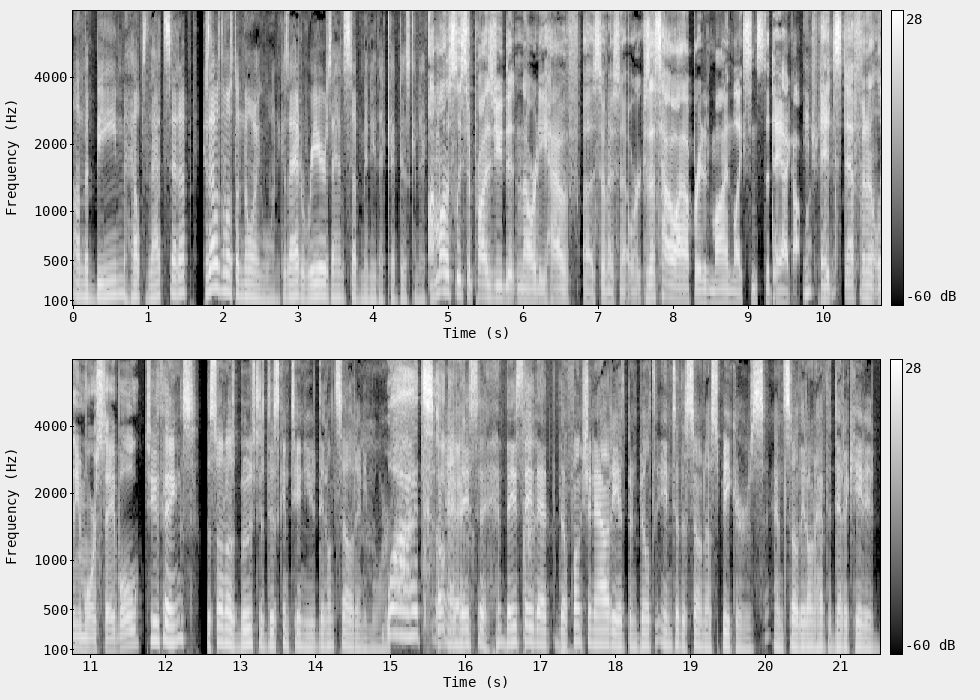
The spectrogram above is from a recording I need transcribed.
on the beam helps that setup because that was the most annoying one because I had rears and sub mini that kept disconnecting. i'm honestly surprised you didn't already have a sonos network because that's how i operated mine like since the day i got mine it's definitely more stable Two things: the Sonos Boost is discontinued; they don't sell it anymore. what And okay they say they say that the functionality has been built into the Sonos speakers, and so they don't have the dedicated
